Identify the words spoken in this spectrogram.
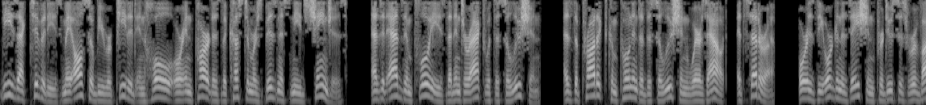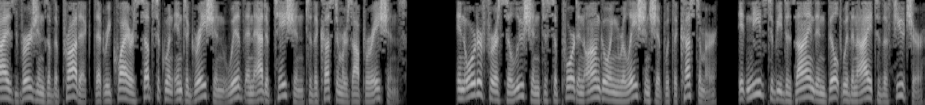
These activities may also be repeated in whole or in part as the customer's business needs changes, as it adds employees that interact with the solution, as the product component of the solution wears out, etc., or as the organization produces revised versions of the product that require subsequent integration with and adaptation to the customer's operations. In order for a solution to support an ongoing relationship with the customer, it needs to be designed and built with an eye to the future,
